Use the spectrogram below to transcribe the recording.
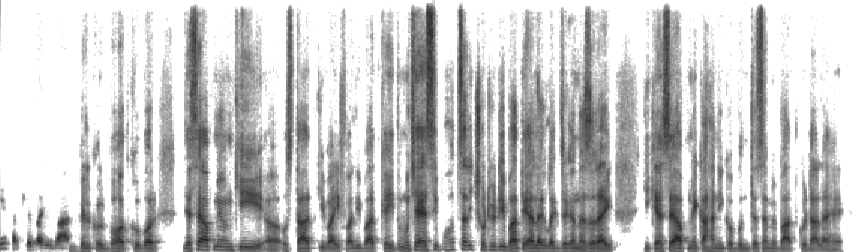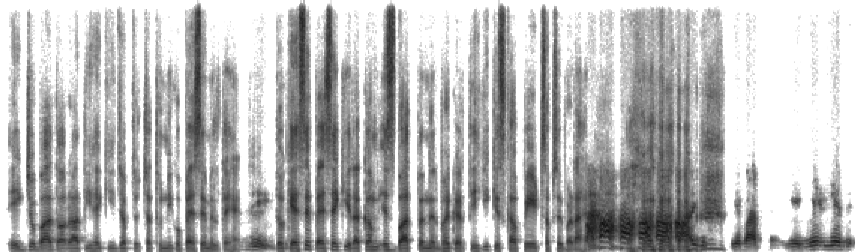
ये सबसे बड़ी बात बिल्कुल बहुत खूब। और जैसे आपने उनकी उस्ताद की वाइफ वाली बात कही तो मुझे ऐसी बहुत सारी छोटी छोटी बातें अलग अलग जगह नज़र आई कि कैसे आपने कहानी को बुनते समय बात को डाला है। एक जो बात और आती है कि जब चथुन्नी को पैसे मिलते हैं तो कैसे पैसे की रकम इस बात पर निर्भर करती है कि किसका पेट सबसे बड़ा है? ये, ये बात है ये ये ये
